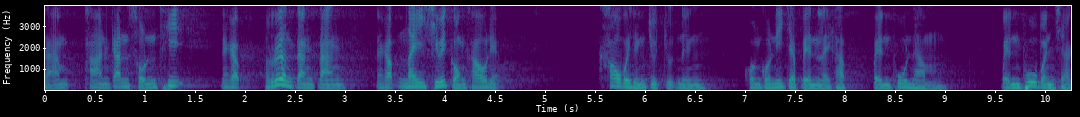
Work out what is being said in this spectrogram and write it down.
สามผ่านการสนธินะครับ เรื่องต่างๆนะครับ ในชีวิตของเขาเนี่ย เข้าไปถึงจุดจุดหนึ่งคนคนนี้จะเป็นอะไรครับ เป็นผู้นำเป็นผู้บัญชา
